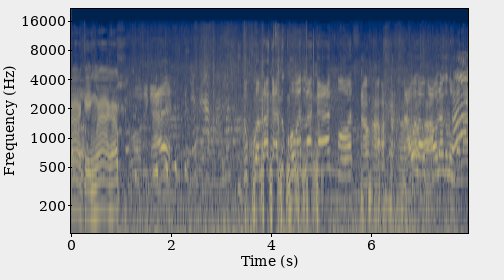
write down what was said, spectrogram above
มากเก่งมากครับ โอ้เป็นไง ทุกคนรักกันทุกคนรักกันหมดเอาเอาหาว่าเราเมาแล้วก็ลงมาลา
